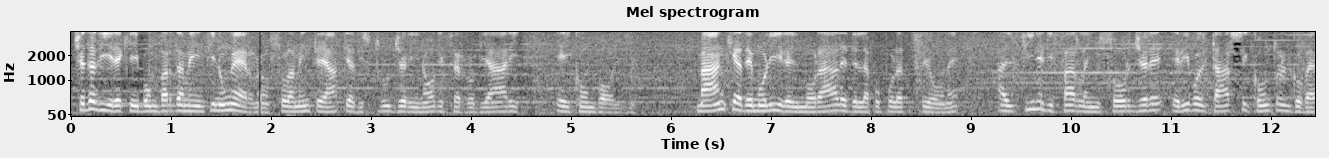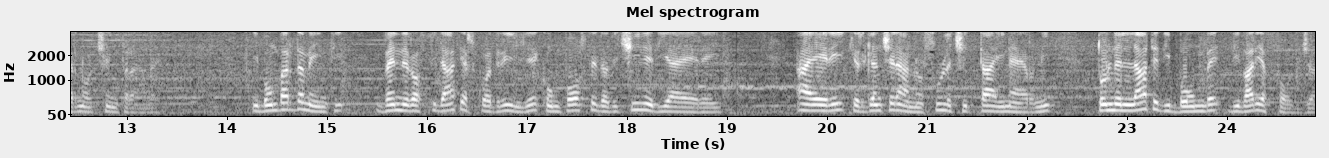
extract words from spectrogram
C'è da dire che i bombardamenti non erano solamente atti a distruggere i nodi ferroviari e i convogli, ma anche a demolire il morale della popolazione al fine di farla insorgere e rivoltarsi contro il governo centrale. I bombardamenti vennero affidati a squadriglie composte da decine di aerei, aerei che sganceranno sulle città inermi tonnellate di bombe di varia foggia,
